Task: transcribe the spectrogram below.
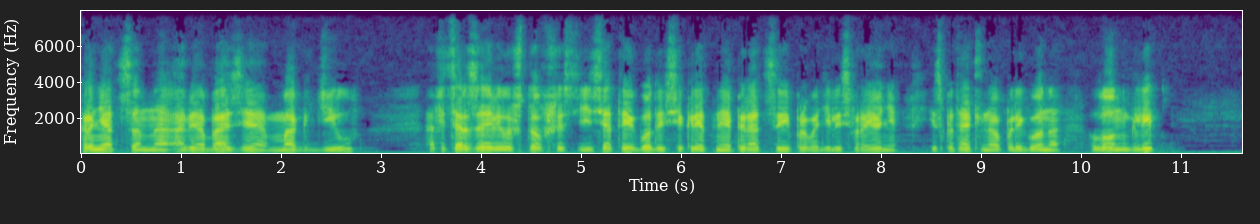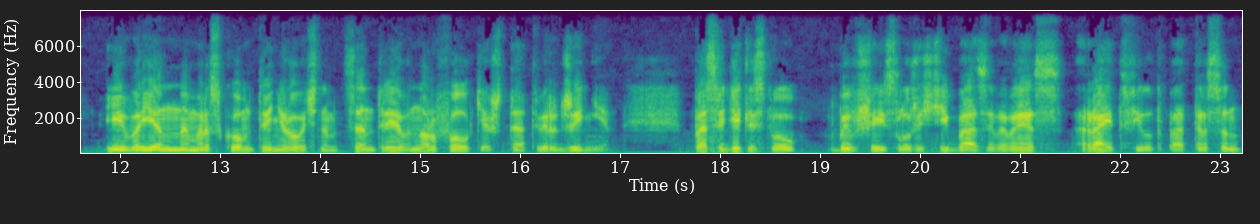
хранятся на авиабазе МакДил. Офицер заявил, что в 60-е годы секретные операции проводились в районе испытательного полигона Лонгли и военно-морском тренировочном центре в Норфолке, штат Вирджиния. По свидетельству бывшей служащей базы ВВС Райтфилд Паттерсон,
